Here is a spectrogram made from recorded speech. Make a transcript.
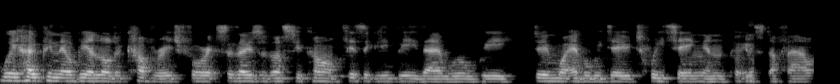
we're hoping there'll be a lot of coverage for it. So those of us who can't physically be there will be doing whatever we do, tweeting and putting yeah. stuff out,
